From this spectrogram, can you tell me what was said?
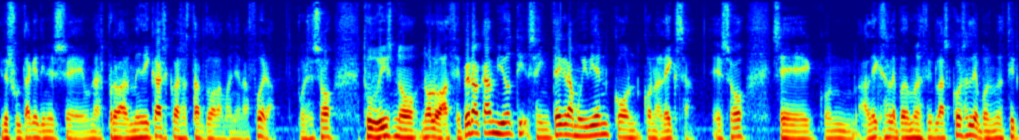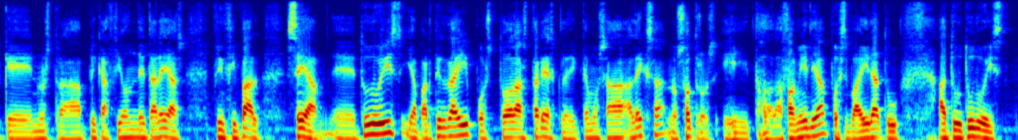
y resulta que tienes unas pruebas médicas que vas a estar toda la mañana fuera. Pues eso Todoist no, no lo hace, pero a cambio se integra muy bien con, con Alexa. Eso con Alexa le podemos decir las cosas, le podemos decir que nuestra aplicación de tareas principal sea eh, Todoist y a partir de ahí, pues todas las tareas que le dictemos a Alexa, nosotros y toda la familia, pues va a ir a tu, a tu Todoist.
